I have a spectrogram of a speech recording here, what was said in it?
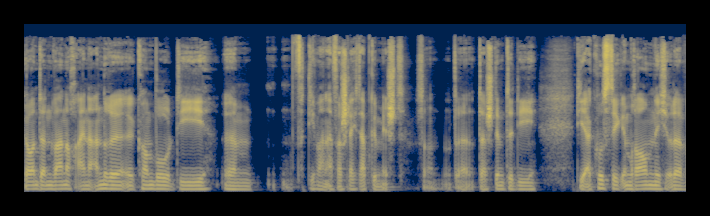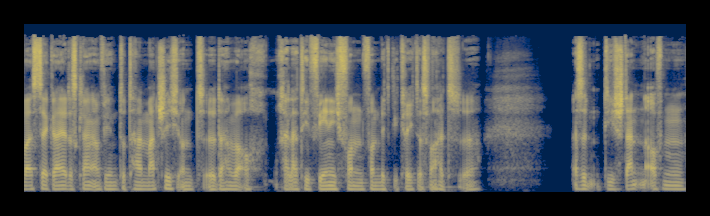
Ja, und dann war noch eine andere äh, Combo, die, ähm, die waren einfach schlecht abgemischt. So, da, da stimmte die, die Akustik im Raum nicht oder weiß der Geier, das klang einfach total matschig und äh, da haben wir auch relativ wenig von, von mitgekriegt. Das war halt, äh, also die standen auf dem,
